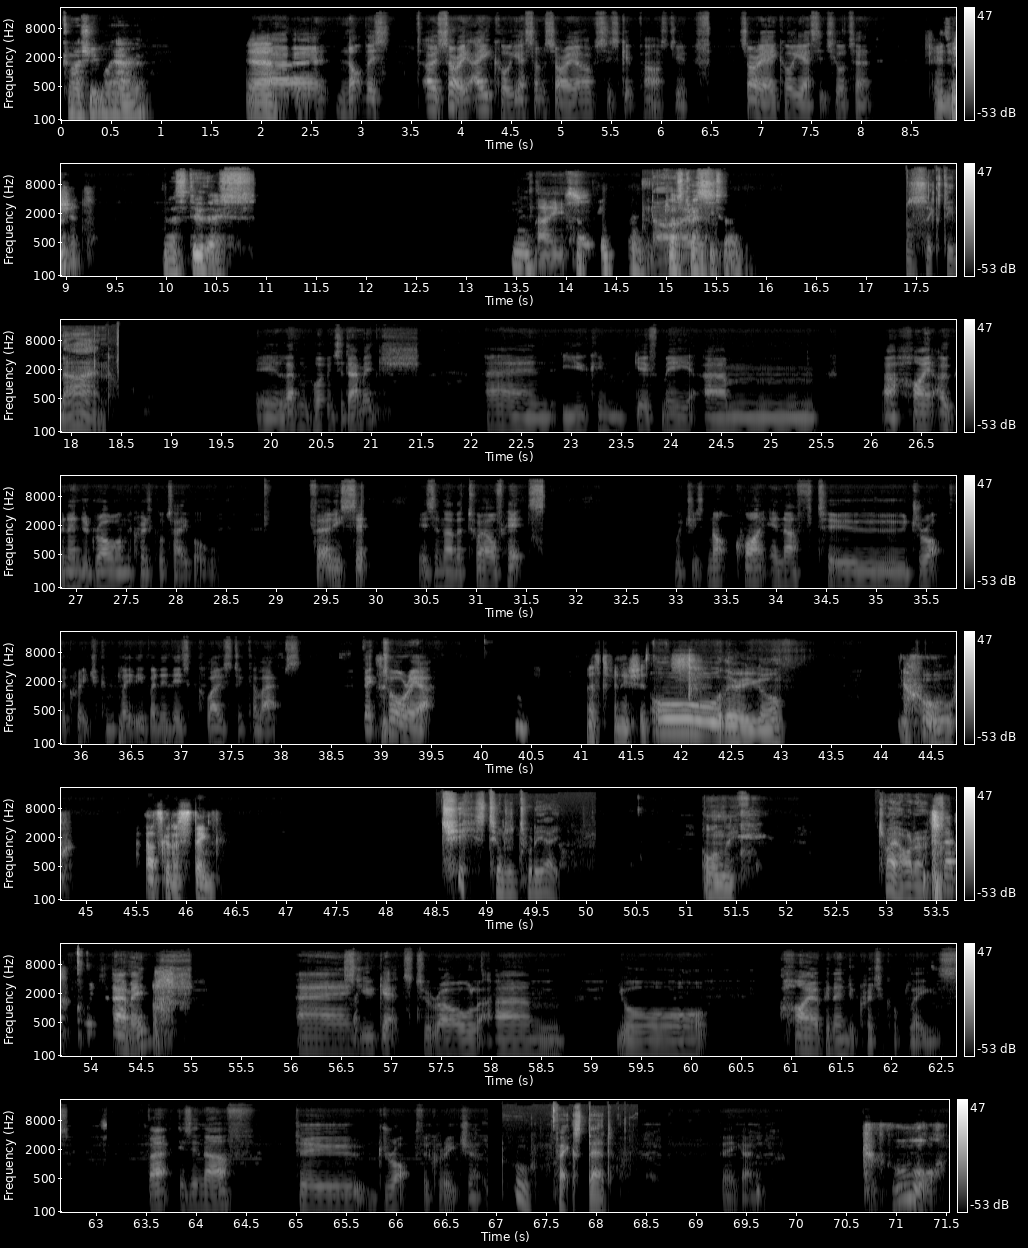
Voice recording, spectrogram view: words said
can I shoot my arrow? Yeah. Uh, not this. Oh, sorry, Acor. Yes, I'm sorry. I obviously skipped past you. Sorry, Acor. Yes, it's your turn. Finish it. Let's do this. nice. Plus Nice. 20 to 69. 11 points of damage. And you can give me um, a high open ended roll on the critical table. 36 is another 12 hits, which is not quite enough to drop the creature completely, but it is close to collapse. Victoria. Let's finish it. Oh, there you go. Oh, that's going to sting. Jeez, 228. Only. Try harder. seven points damage, and you get to roll um, your high open-ended critical, please. That is enough to drop the creature. Ooh, Vex dead. There you go. Cool.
